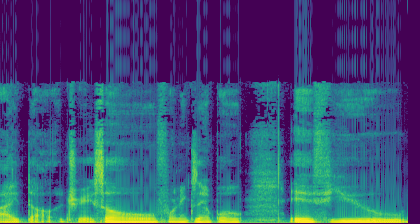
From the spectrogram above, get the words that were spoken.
idolatry. So, for an example, if you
